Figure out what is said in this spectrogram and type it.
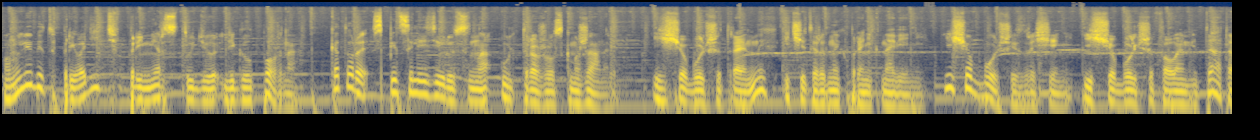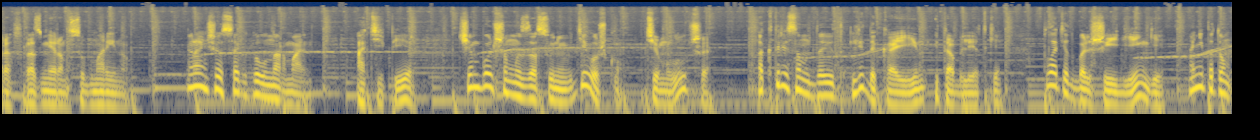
Он любит приводить в пример студию Legal Porno, которая специализируется на ультражестком жанре. Еще больше тройных и четверных проникновений, еще больше извращений, еще больше фалоимитаторов размером с субмарину. Раньше секс был нормальным, а теперь, чем больше мы засунем в девушку, тем лучше – Актрисам дают лидокаин и таблетки, платят большие деньги, они потом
